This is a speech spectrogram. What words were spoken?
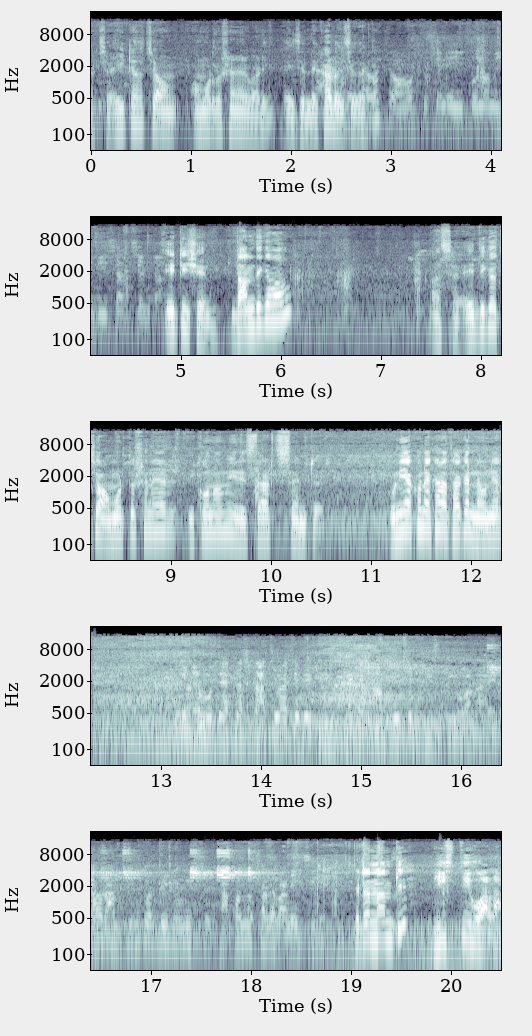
আচ্ছা এইটা হচ্ছে অম- অমর্ত্য সেনের বাড়ি এই যে লেখা রয়েছে দেখো। অমর্ত্য সেনের ইকোনমি রিসার্চ সেন্টার এটি সেন। ডান দিকে মামা? আচ্ছা এইদিকে হচ্ছে অমর্ত্য সেনের ইকোনমি রিসার্চ সেন্টার। উনি এখন এখানে থাকেন না উনি এখন- এটার মধ্যে একটা স্ট্যাচু আছে দেখুন এটার নাম দিয়েছে ভিস্তিওয়ালা। এটাও রামকিঙ্কর বেশ উনিশশো ছাপান্ন সালে বানিয়েছিলেন। এটার নাম কি? ভিস্তিওয়ালা।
